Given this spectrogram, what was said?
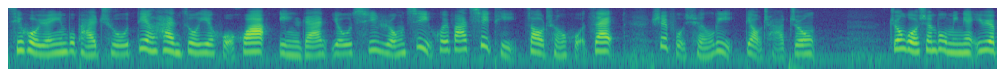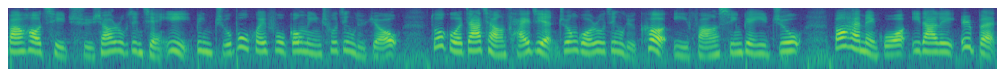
起火原因不排除电焊作业火花引燃油漆容器挥发气体造成火灾，是否全力调查中。中国宣布，明年一月八号起取消入境检疫，并逐步恢复公民出境旅游。多国加强裁减中国入境旅客，以防新变异株。包含美国、意大利、日本、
